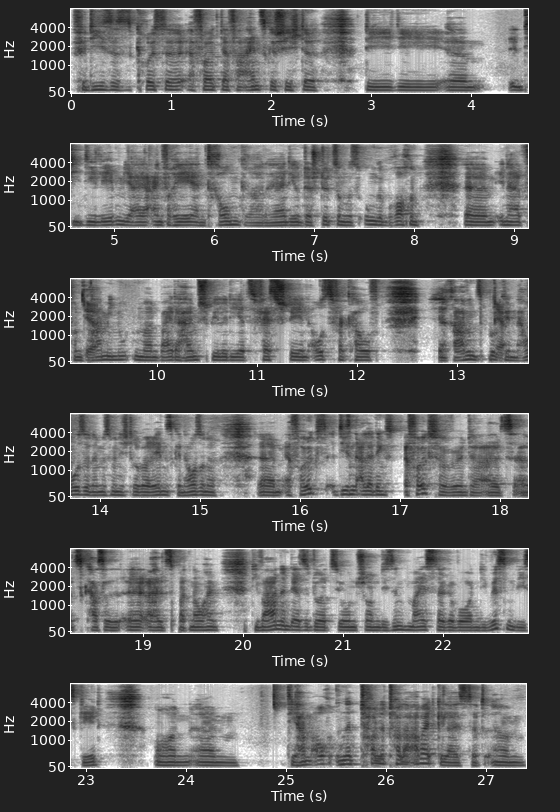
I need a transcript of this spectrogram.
für dieses größte Erfolg der Vereinsgeschichte. Die, die, ähm, die, die leben ja einfach hier ihren Traum gerade. Ja. Die Unterstützung ist ungebrochen. Ähm, innerhalb von ein Ja. paar Minuten waren beide Heimspiele, die jetzt feststehen, ausverkauft. Äh, Ravensburg Ja. genauso, da müssen wir nicht drüber reden, ist genauso eine ähm, Erfolgs, die sind allerdings erfolgsverwöhnter als, als Kassel, äh, als Bad Nauheim. Die waren in der Situation schon, die sind Meister geworden, die wissen, wie es geht. Und ähm, die haben auch eine tolle, tolle Arbeit geleistet. Ähm,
